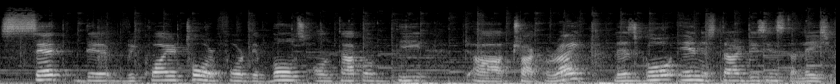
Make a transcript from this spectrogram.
set the required torque for the bolts on top of the uh, truck all right let's go and start this installation.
